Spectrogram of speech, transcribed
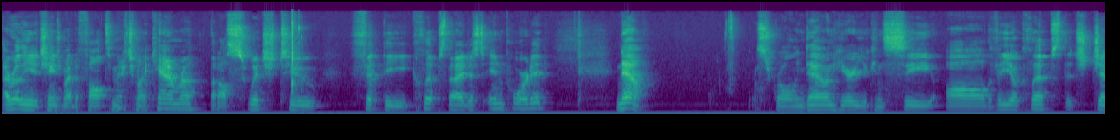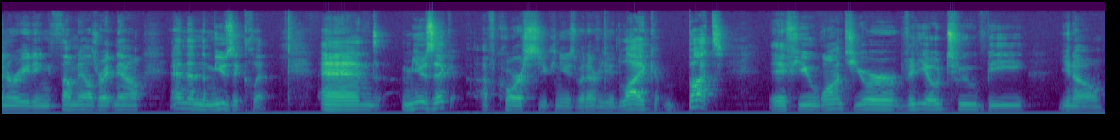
I really need to change my default to match my camera, but I'll switch to fit the clips that I just imported. Now, Scrolling down here, you can see all the video clips that's generating thumbnails right now, and then the music clip. And music, of course, you can use whatever you'd like, but if you want your video to be, you know,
